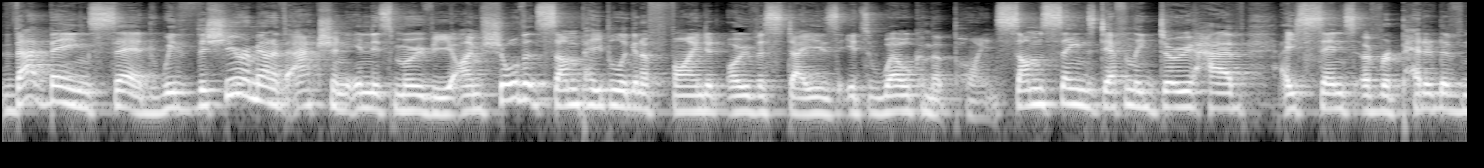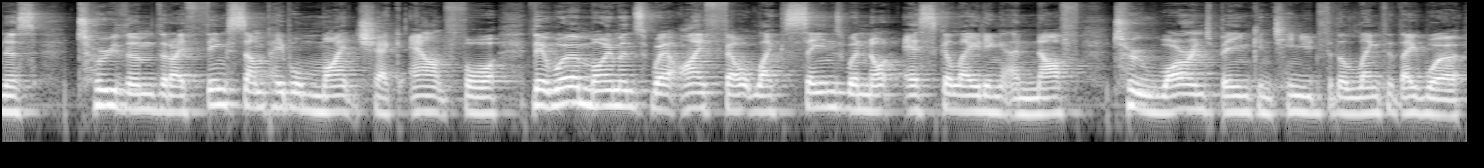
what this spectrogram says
That being said, with the sheer amount of action in this movie, I'm sure that some people are going to find it overstays its welcome at points. Some scenes definitely do have a sense of repetitiveness to them that I think some people might check out for. There were moments where I felt like scenes were not escalating enough to warrant being continued for the length that they were,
